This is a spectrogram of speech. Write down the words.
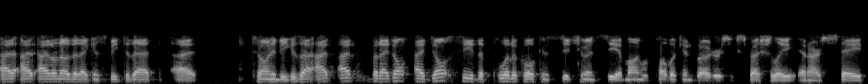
I, I, I don't know that I can speak to that, uh, Tony, because I, I, but I don't, I don't see the political constituency among Republican voters, especially in our state,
